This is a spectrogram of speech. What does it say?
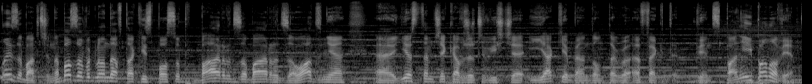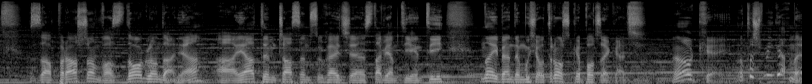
No i zobaczcie, no baza wygląda w taki sposób bardzo, bardzo ładnie. E, jestem ciekaw rzeczywiście, jakie będą tego efekty. Więc panie i panowie, zapraszam was do oglądania, a ja tymczasem, słuchajcie, stawiam TNT, no i będę musiał troszkę poczekać. Okej, no to śmigamy.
